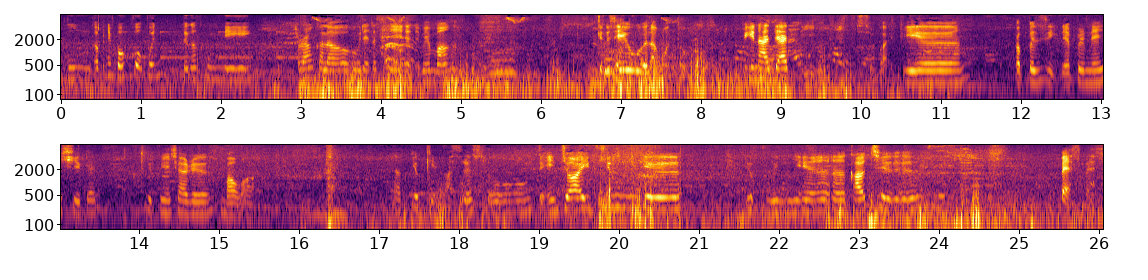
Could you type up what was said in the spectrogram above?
bung apa ni pokok pun tengah kuning. Orang kalau di atas ni memang kena sewa lah motor. Tapi kena hati-hati sebab dia opposite daripada Malaysia kan. Dia punya cara bawa. Tapi okey lah slow-slow to enjoy view dia. Dia punya culture. Best, best.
